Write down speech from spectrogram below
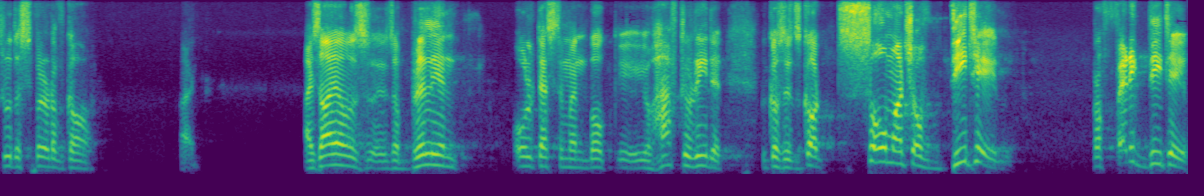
through the Spirit of God. Right? Isaiah was, is a brilliant Old Testament book. You have to read it because it's got so much of detail, prophetic detail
